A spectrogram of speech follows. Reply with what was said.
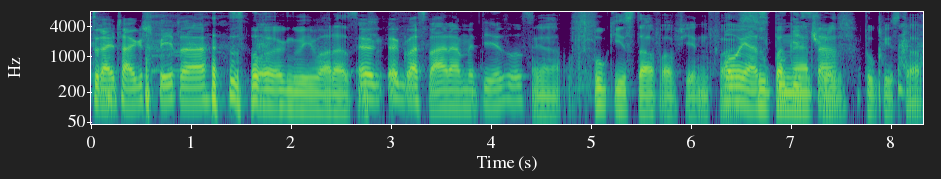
Drei Tage später. so irgendwie war das. Irg irgendwas war da mit Jesus. Ja, spooky stuff auf jeden Fall. Oh ja, spooky Supernatural stuff. spooky stuff.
